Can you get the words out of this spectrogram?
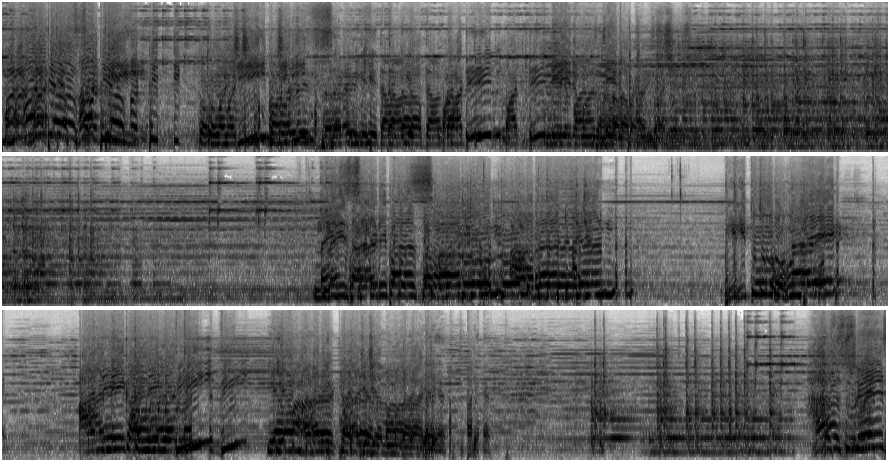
मराठ्यासाठी तो माझी बळी सरगे दादा पाटील पाटील निर्माण झाला पाहिजे. नाही साडेपाच सव्वा दोन अर्धा डझन फितूर होणारे अनेक या महाराष्ट्रात जन्माला आल्या हा सुरेश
